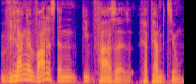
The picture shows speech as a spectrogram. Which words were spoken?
Wie lange war das denn die Phase, also Fernbeziehung?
